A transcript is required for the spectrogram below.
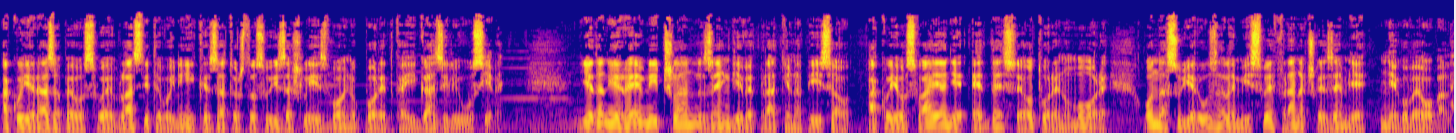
a koji je razapeo svoje vlastite vojnike zato što su izašli iz vojnog poretka i gazili usjeve. Jedan je revni član Zengijeve pratnje napisao, ako je osvajanje Edese otvoreno more, onda su Jeruzalem i sve franačke zemlje njegove obale.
